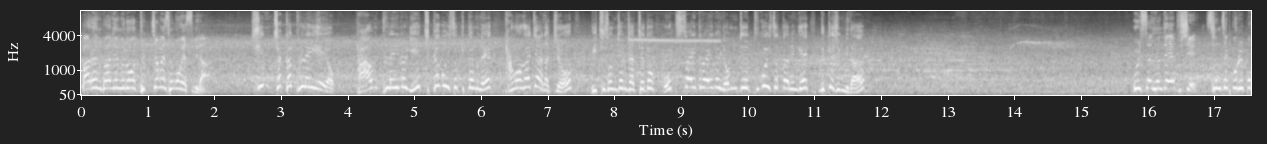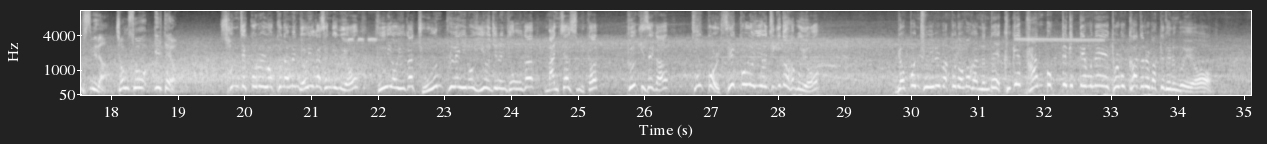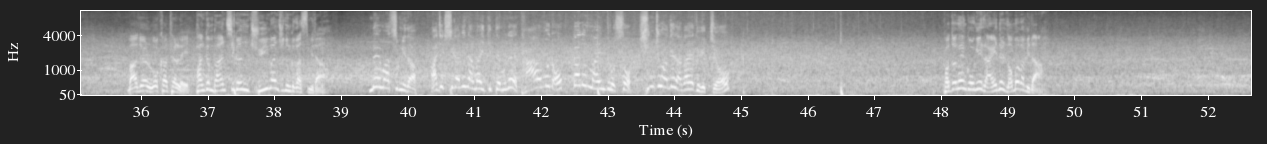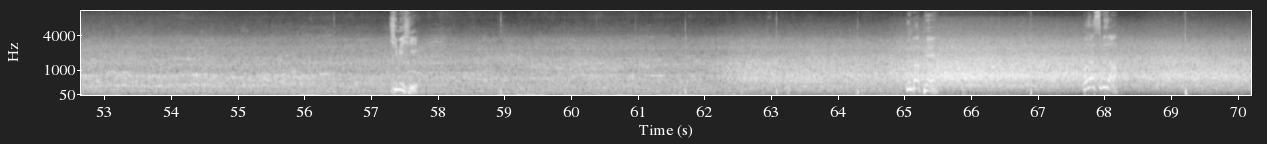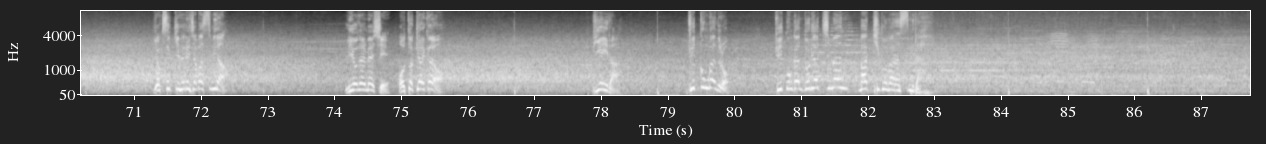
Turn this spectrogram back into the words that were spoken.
빠른 반응으로 득점에 성공했습니다. 침착한 플레이예요. 다음 플레이를 예측하고 있었기 때문에 당황하지 않았죠. 위치 선정 자체도 옵사이드 라인을 염두에 두고 있었다는 게 느껴집니다. 울산 현대 FC 선제골을 뽑습니다. 점수 1대 0. 선제골을 넣고 나면 여유가 생기고요. 그 여유가 좋은 플레이로 이어지는 경우가 많지 않습니까? 그 기세가 두 골, 세 골로 이어지기도 하고요. 몇 번 주의를 받고 넘어갔는데 그게 반복되기 때문에 결국 카드를 받게 되는 거예요. 마누엘 로카텔리 방금 반칙은 주의만 주는 것 같습니다. 네, 맞습니다. 아직 시간이 남아있기 때문에 다음은 없다는 마인드로서 신중하게 나가야 되겠죠. 걷어낸 공이 라인을 넘어갑니다. 키미히 은바페 받았습니다. 역습 기회를 잡았습니다. 리오넬 메시 어떻게 할까요? 비에이라 뒷공간으로 뒷공간 노렸지만 막히고 말았습니다.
